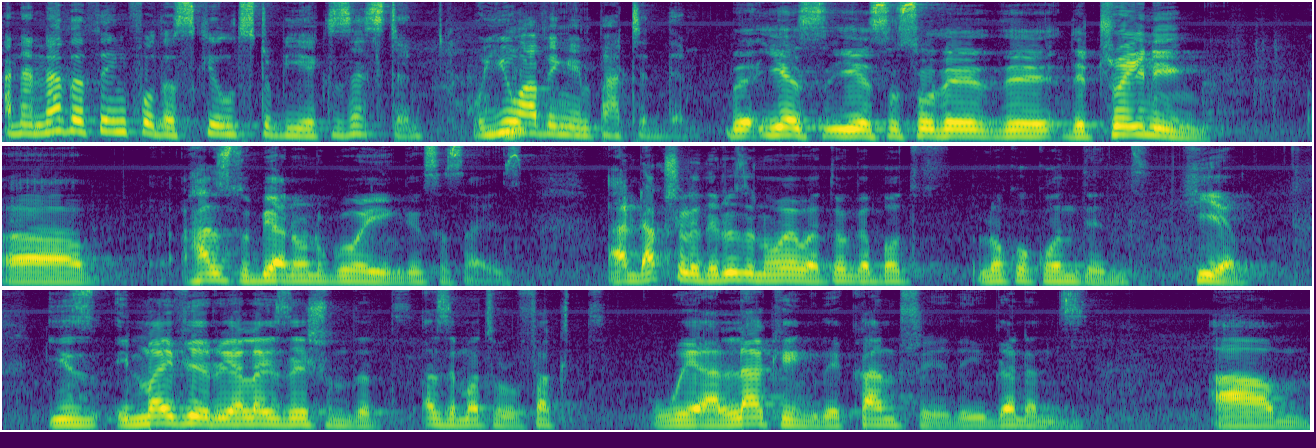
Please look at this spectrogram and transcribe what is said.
and another thing for the skills to be existing, or you having imparted them. But yes, yes. So the, the, the training uh, has to be an ongoing exercise. And actually, the reason why we're talking about local content here is, in my view, realization that, as a matter of fact, we are lacking the country, the Ugandans um,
